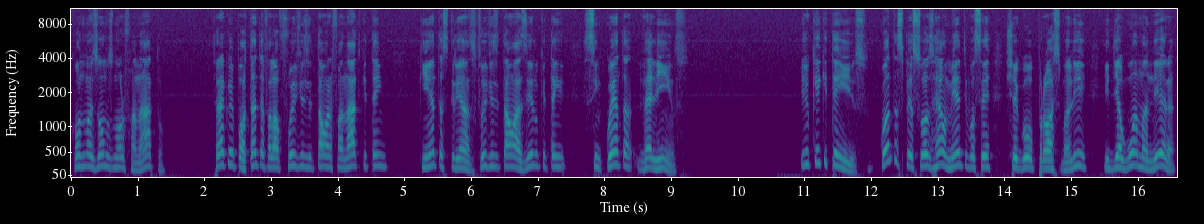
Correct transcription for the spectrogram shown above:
quando nós vamos no orfanato, será que o importante é falar, fui visitar um orfanato que tem 500 crianças, fui visitar um asilo que tem 50 velhinhos. E o que que tem isso? Quantas pessoas realmente você chegou próximo ali e de alguma maneira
